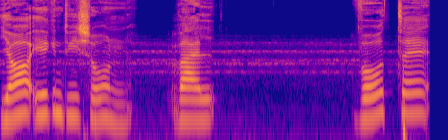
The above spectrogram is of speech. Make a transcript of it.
ja, irgendwie schon, weil Worte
